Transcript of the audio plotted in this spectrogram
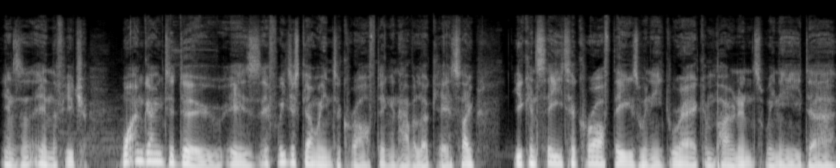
in in the future. What I'm going to do is, if we just go into crafting and have a look here, so you can see to craft these we need rare components, we need uh,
